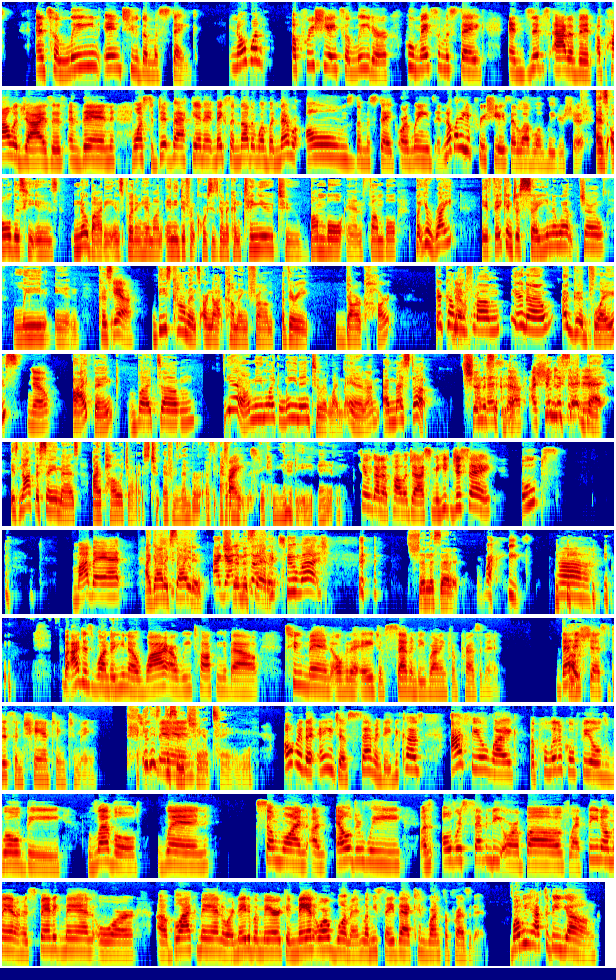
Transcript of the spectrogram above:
and to lean into the mistake. No one appreciates a leader who makes a mistake and zips out of it, apologizes, and then wants to dip back in it, makes another one, but never owns the mistake or leans. And nobody appreciates that level of leadership. As old as he is, nobody is putting him on any different course. He's going to continue to bumble and fumble. But you're right. If they can just say, you know what, Joe, lean in. Because yeah. These comments are not coming from a very dark heart they're coming no. from, you know, a good place. No. I think. But um, yeah, I mean, like lean into it. Like, man, I, I messed up. Shouldn't I have said up. that. I shouldn't, shouldn't have said, said that. Is not the same as I apologize to every member of the African American right. community. And he don't got to apologize to me. He just say, "Oops, my bad." I got excited. I got Shouldn't excited have said it. too much. Shouldn't have said it. Right. Uh, but I just wonder, you know, why are we talking about two men over the age of 70 running for president? That uh, is just disenchanting to me. Two it is disenchanting. Over the age of 70, because I feel like the political fields will be leveled when someone, an elderly, over 70 or above Latino man or Hispanic man or a black man or a Native American man or woman, let me say that, can run for president. Well, we have to be young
